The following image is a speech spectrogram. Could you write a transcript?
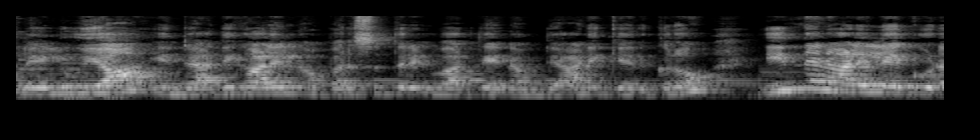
ஹalleluya இன்று அதிகாலையில் நம்ம பரிசுத்தரின் வார்த்தையை நாம் தியானிக்க இருக்கிறோம். இந்த நாளிலே கூட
